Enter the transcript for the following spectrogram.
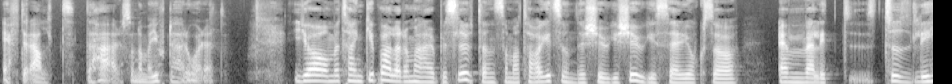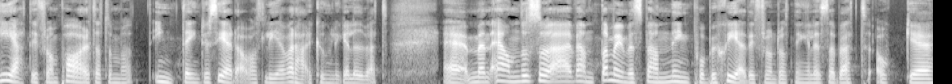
efter allt det här som de har gjort det här året. Ja, och med tanke på alla de här besluten som har tagits under 2020 så är det ju också en väldigt tydlighet ifrån paret att de inte är intresserade av att leva det här kungliga livet. Eh, men ändå så är, väntar man ju med spänning på besked ifrån drottning Elizabeth och eh,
